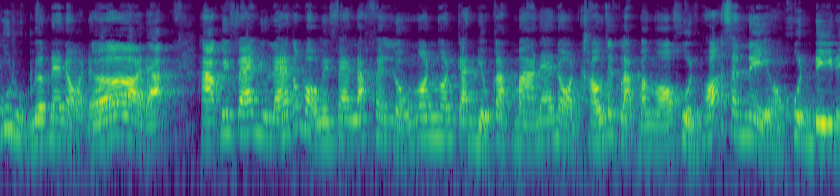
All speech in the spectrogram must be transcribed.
ผู้ถูกเลือกแน่นอนเออนะหากมีแฟนอยู่แล้วต้องบอกเลยแฟนรักแฟนหลงงอนงอนกันเดี๋ยวกลับมาแน่นอนเขาจะกลับมาง้อคุณ เพราะเสน่ห์ของคุณดีใน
